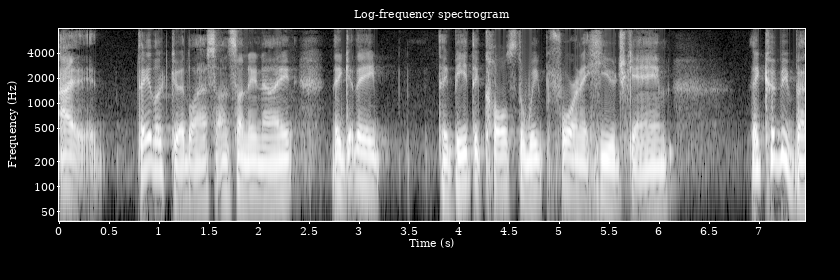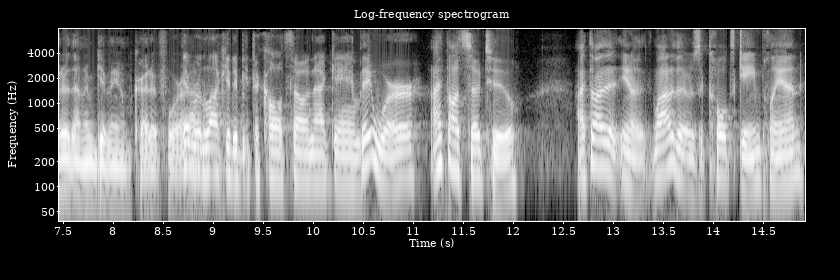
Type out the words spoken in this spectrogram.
I they looked good last on Sunday night. They they they beat the Colts the week before in a huge game. They could be better than I'm giving them credit for. They were lucky to beat the Colts, though, in that game. They were. I thought so too. I thought that you know a lot of it was a Colts game plan.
